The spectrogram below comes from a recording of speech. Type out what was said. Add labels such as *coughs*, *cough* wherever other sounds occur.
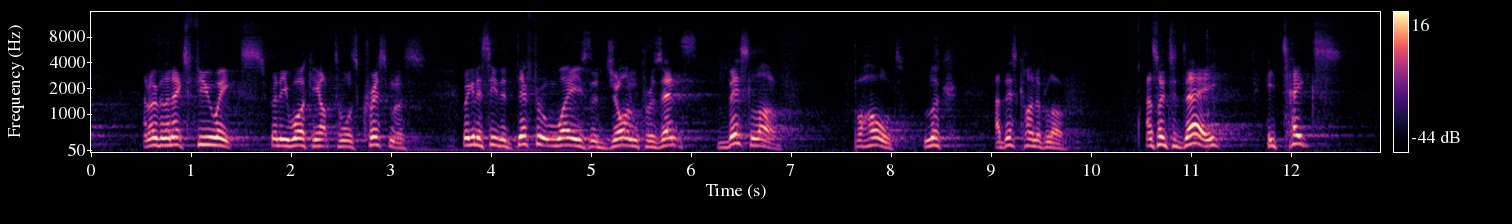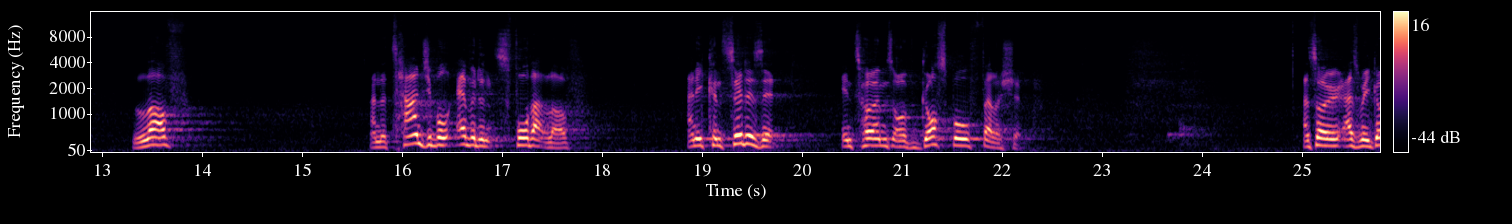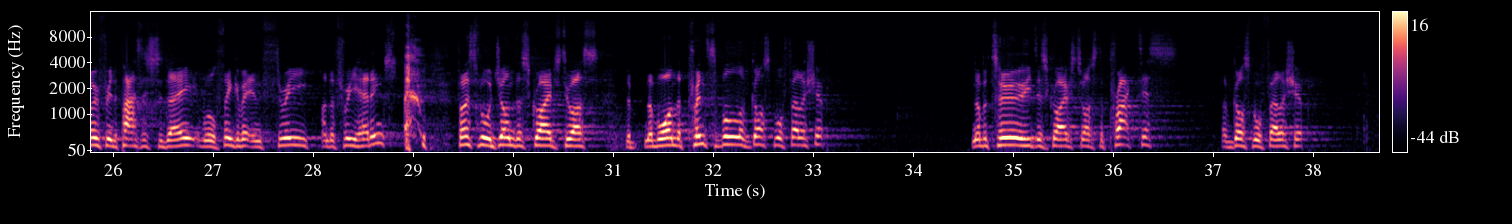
And over the next few weeks, really working up towards Christmas, we're going to see the different ways that John presents this love. Behold, look at this kind of love. And so today, he takes love and the tangible evidence for that love, and he considers it in terms of gospel fellowship. And so, as we go through the passage today, we'll think of it in three, under three headings. *coughs* First of all, John describes to us, the, number one, the principle of gospel fellowship. Number two, he describes to us the practice of gospel fellowship.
